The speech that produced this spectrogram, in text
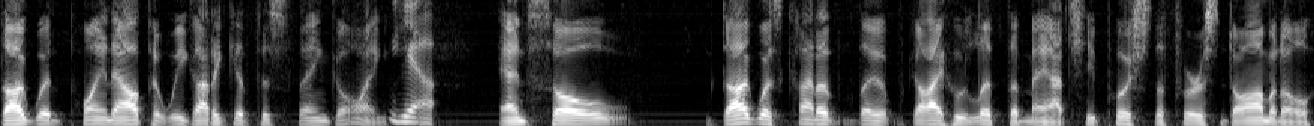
Doug would point out that we got to get this thing going. yeah And so Doug was kind of the guy who lit the match. He pushed the first domino,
